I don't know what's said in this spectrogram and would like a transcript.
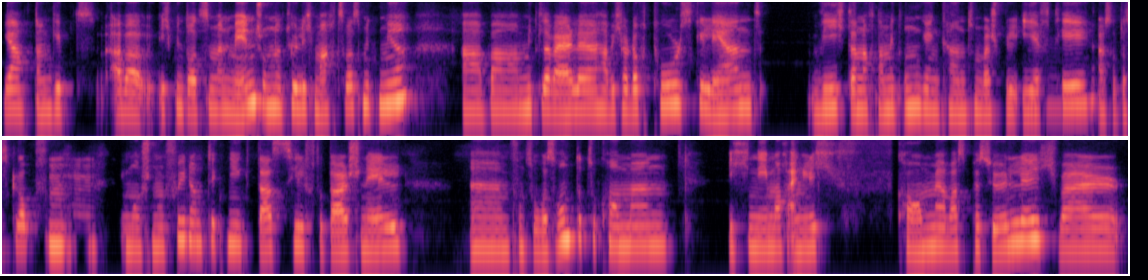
ja, dann gibt es, aber ich bin trotzdem ein Mensch und natürlich macht es was mit mir. Aber mittlerweile habe ich halt auch Tools gelernt, wie ich dann auch damit umgehen kann. Zum Beispiel EFT, mhm. also das Klopfen, mhm. Emotional Freedom Technik. Das hilft total schnell, ähm, von sowas runterzukommen. Ich nehme auch eigentlich kaum mehr was persönlich, weil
